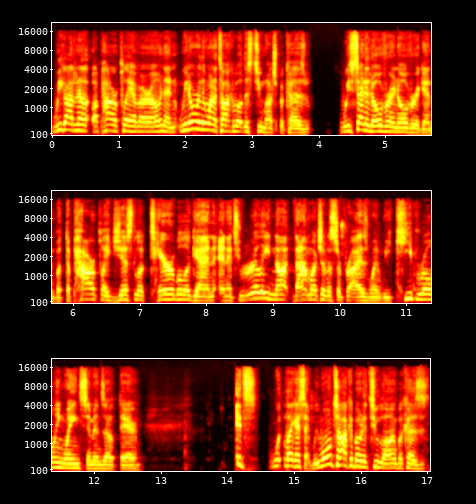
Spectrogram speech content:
we got a, a power play of our own. And we don't really want to talk about this too much because we've said it over and over again, but the power play just looked terrible again. And it's really not that much of a surprise when we keep rolling Wayne Simmonds out there. It's like I said, we won't talk about it too long because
